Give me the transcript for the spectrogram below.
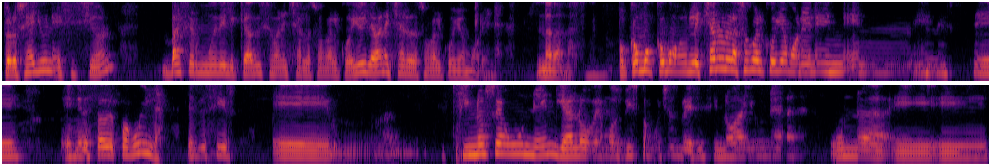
Pero si hay una decisión, va a ser muy delicado y se van a echar la soga al cuello y le van a echar la soga al cuello a Morena, nada más. ¿Cómo, cómo le echaron la soga al cuello a Morena en, en, este, en el estado de Coahuila? Es decir, eh, si no se unen, ya lo hemos visto muchas veces, si no hay una, una, eh, eh,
